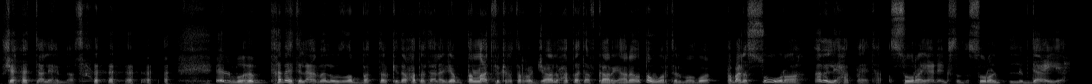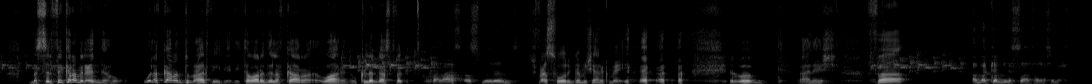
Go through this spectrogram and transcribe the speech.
وشهدت عليه الناس. المهم خذيت العمل وضبطته كذا وحطيته على جنب طلعت فكرة الرجال وحطيت أفكاري أنا وطورت الموضوع. طبعا الصورة أنا اللي حطيتها. الصورة يعني أقصد الصورة الإبداعية. بس الفكرة من عنده هو والأفكار أنتم عارفين يعني توارد الأفكار وارد وكل الناس تفكر خلاص اصبر أنت. شوف عصفوري قام يشارك معي. المهم معليش. ف أبى أكمل السالفة لو سمحت.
